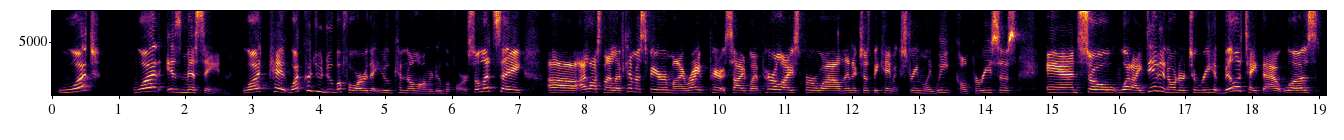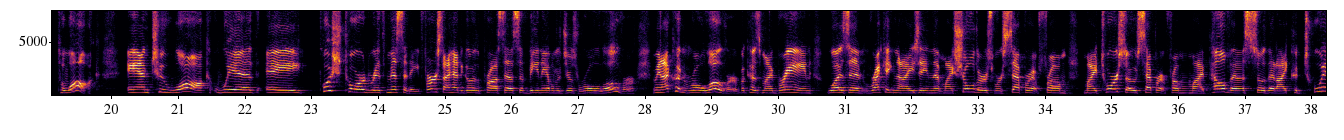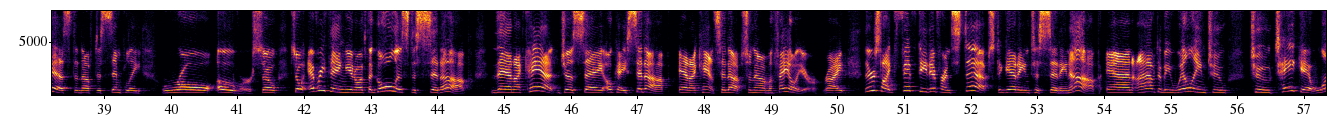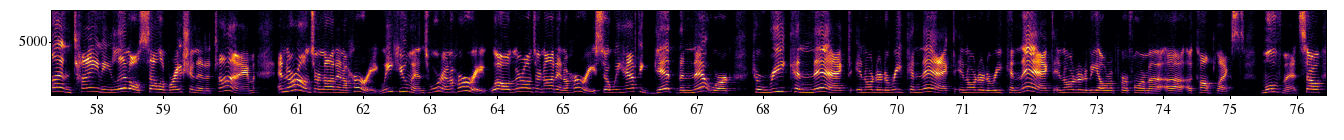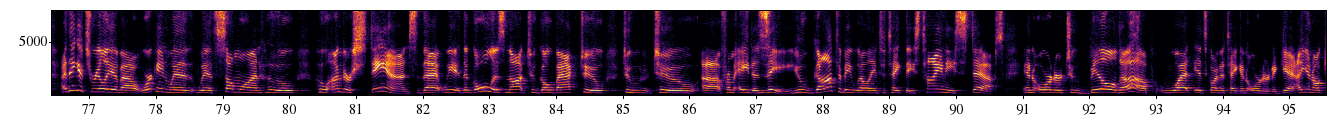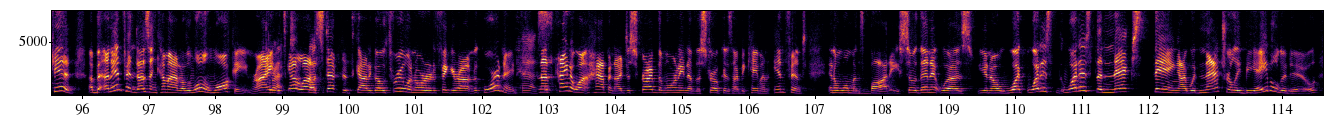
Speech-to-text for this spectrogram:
what what is missing? What can what could you do before that you can no longer do before? So let's say uh, i lost my left hemisphere my right par- side went paralyzed for a while and then it just became extremely weak called paresis. And so what i did in order to rehabilitate that was to walk and to walk with a push toward rhythmicity. First, I had to go to the process of being able to just roll over. I mean, I couldn't roll over because my brain wasn't recognizing that my shoulders were separate from my torso, separate from my pelvis, so that I could twist enough to simply roll over. So, so everything, you know, if the goal is to sit up, then I can't just say, okay, sit up, and I can't sit up. So now I'm a failure, right? There's like 50 different steps to getting to sitting up. And i have to be willing to to take it one tiny little celebration at a time and neurons are not in a hurry. We humans we're in a hurry. Well neurons are not in a hurry so we have to get the network to reconnect in order to reconnect in order to reconnect in order to be able to perform a, a, a complex movement. So i think it's really about working with with someone who who understands that we the goal goal is not to go back to to to uh, from A to Z. You've got to be willing to take these tiny steps in order to build up what it's going to take in order to get. You know, a kid, an infant doesn't come out of the womb walking, right? Correct. It's got a lot that's, of steps it's got to go through in order to figure out and to coordinate. Yes. And that's kind of what happened. I described the morning of the stroke as I became an infant in a woman's body. So then it was, you know, what what is what is the next thing I would naturally be able to do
